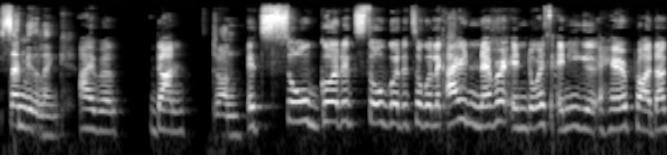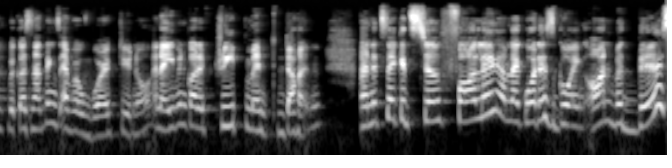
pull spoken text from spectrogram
Send me the link. I will. Done. Done. It's so good. It's so good. It's so good. Like I never endorse any hair product because nothing's ever worked, you know. And I even got a treatment done, and it's like it's still falling. I'm like, what is going on? But this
